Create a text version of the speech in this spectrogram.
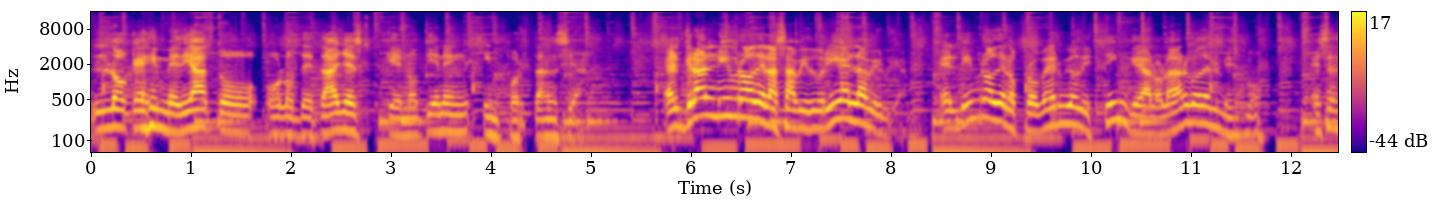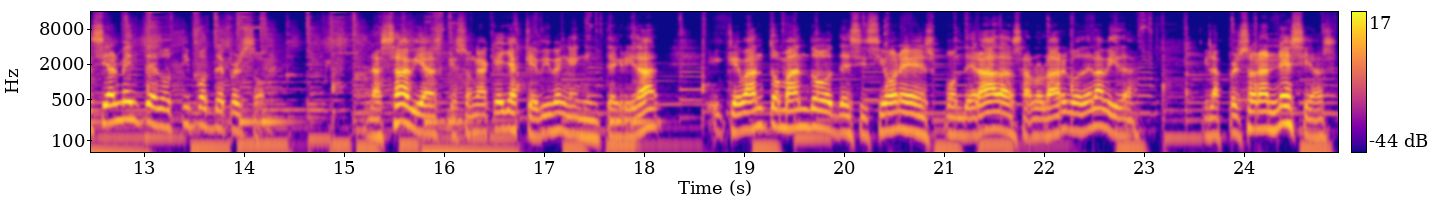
lo que es inmediato o los detalles que no tienen importancia. El gran libro de la sabiduría en la Biblia, el libro de los proverbios distingue a lo largo del mismo esencialmente dos tipos de personas. Las sabias, que son aquellas que viven en integridad y que van tomando decisiones ponderadas a lo largo de la vida. Y las personas necias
